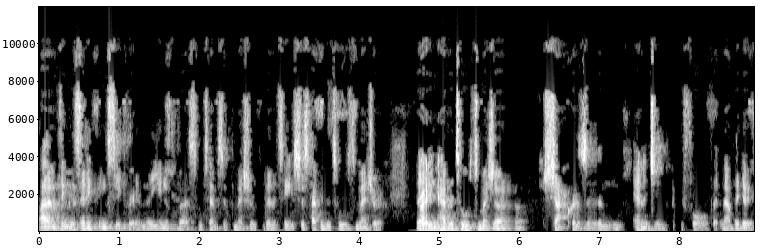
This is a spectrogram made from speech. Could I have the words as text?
I don't think there's anything secret in the universe in terms of measurability. It's just having the tools to measure it. They Right. didn't have the tools to measure chakras and energy before, but now they do.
